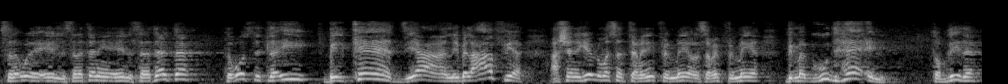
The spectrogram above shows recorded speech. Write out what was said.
سنة أولى يقل سنة ثانية يقل سنة ثالثه تبص تلاقيه بالكاد يعني بالعافية عشان يجيب له مثلا 80% ولا 70% بمجهود هائل. طب ليه ده؟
